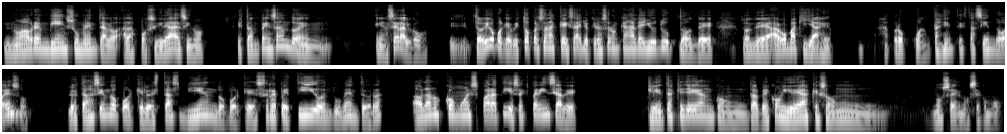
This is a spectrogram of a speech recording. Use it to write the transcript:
no abren bien su mente a, lo- a las posibilidades, sino están pensando en, en hacer algo. Te lo digo porque he visto personas que dicen, "Ah, yo quiero hacer un canal de YouTube donde, donde hago maquillaje. Ajá, pero ¿cuánta gente está haciendo Mm. eso? Lo estás haciendo porque lo estás viendo, porque es repetido en tu mente, ¿verdad? Háblanos cómo es para ti esa experiencia de clientes que llegan con tal vez con ideas que son, no sé, no sé, como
